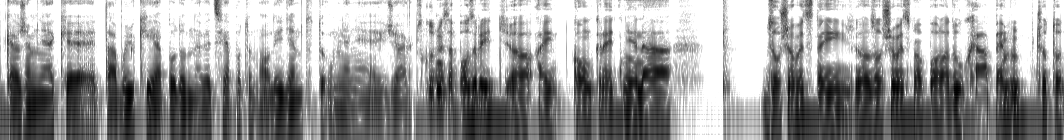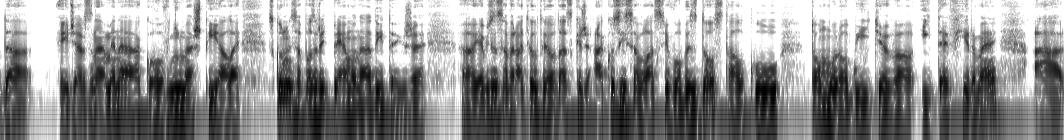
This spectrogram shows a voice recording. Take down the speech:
vykážem nejaké tabuľky a podobné veci a potom odídem, toto u mňa nie je HR. Skúsme sa pozrieť e, aj konkrétne na zo, všeobecnej, zo všeobecného pohľadu chápem, čo to dá HR znamená, ako ho vnímaš ty, ale skúsim sa pozrieť priamo na Ditek, že eh, ja by som sa vrátil k tej otázke, že ako si sa vlastne vôbec dostal ku tomu robiť v IT firme. A eh,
